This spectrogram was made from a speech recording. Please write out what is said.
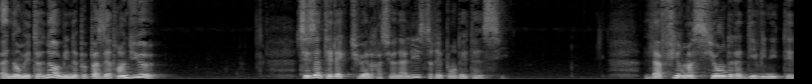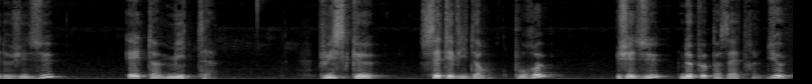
Un homme est un homme, il ne peut pas être un Dieu. Ces intellectuels rationalistes répondaient ainsi. L'affirmation de la divinité de Jésus est un mythe, puisque c'est évident pour eux, Jésus ne peut pas être Dieu.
